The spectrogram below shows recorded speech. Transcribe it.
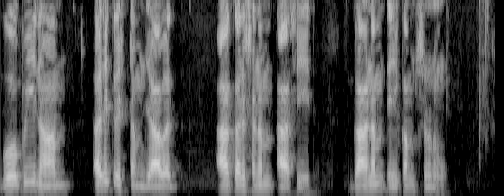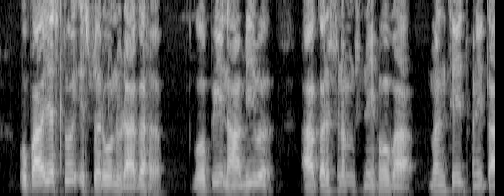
गोपीनाम अधिकृष्टम यावद आकर्षण आसीत। गानम एकम शृणु। उपायस्तु ईश्वरोनुराग गोपीनामीव आकर्षण स्नेहो वा, मनसी ध्वनिता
